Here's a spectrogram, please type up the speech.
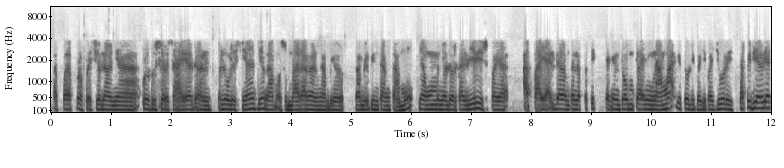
apa profesionalnya produser saya dan penulisnya dia nggak mau sembarangan ngambil ngambil bintang tamu yang menyodorkan diri supaya apa ya dalam tanda petik pengen dompleng nama gitu di baju bajuri tapi dia lihat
